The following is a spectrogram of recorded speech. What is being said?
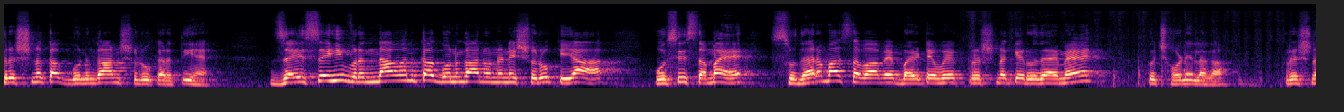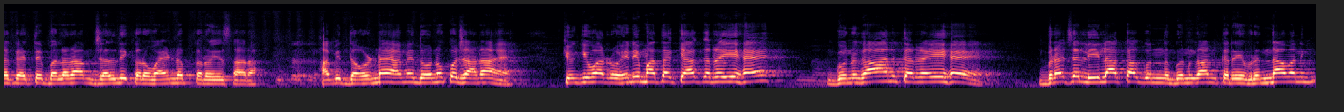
कृष्ण का गुणगान शुरू करती है। जैसे ही वृंदावन का गुणगान उन्होंने शुरू किया, उसी समय सुधर्मा सभा में बैठे हुए कृष्ण के हृदय में कुछ होने लगा। कृष्ण कहते, बलराम, जल्दी करो वाइंड अप करो ये सारा। अभी दौड़ना है, हमें दोनों को जाना है। क्योंकि वह रोहिणी माता क्या कर रही है? गुणगान कर रही है। ब्रज लीला का गुन, गुणगान कर रही वृंदावन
